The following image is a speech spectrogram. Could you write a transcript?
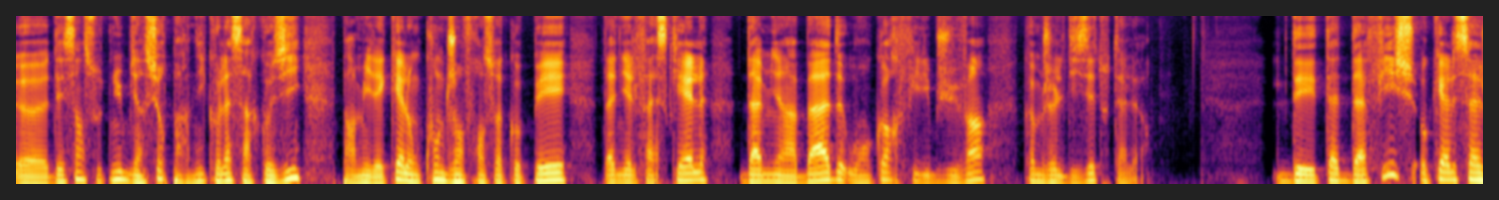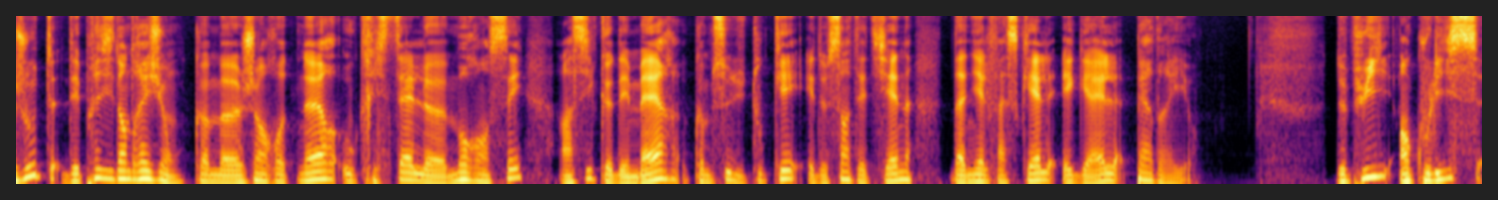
euh, dessein, soutenu bien sûr par Nicolas Sarkozy, parmi lesquels on compte Jean-François Copé, Daniel Fasquelle, Damien Abad ou encore Philippe Juvin, comme je le disais tout à l'heure des têtes d'affiche auxquelles s'ajoutent des présidents de région comme euh, Jean Rotner ou Christelle euh, Morancé, ainsi que des maires comme ceux du Touquet et de Saint-Étienne, Daniel Fasquelle et Gaël Perdrio. Depuis, en coulisses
